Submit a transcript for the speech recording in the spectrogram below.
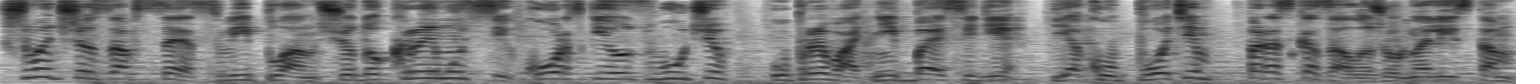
Швидше за все, свій план щодо Криму Сікорський озвучив у приватній бесіді, яку потім пересказали журналістам.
